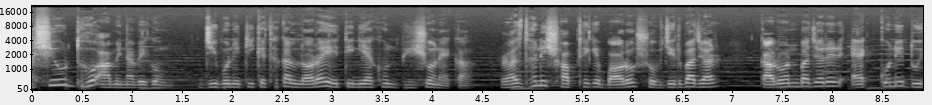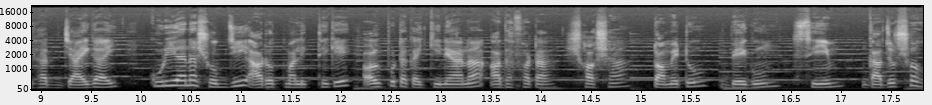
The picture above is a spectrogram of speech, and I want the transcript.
আশি ঊর্ধ্ব আমিনা বেগম। জীবনে টিকে থাকার লড়াইয়ে তিনি এখন ভীষণ একা। রাজধানীর সব থেকে বড় সবজির বাজার, কারওয়ান বাজারের এক কোণে দুই হাত জায়গায় কুড়ি আনা সবজি আড়ত মালিক থেকে অল্প টাকায় কিনে আনা আধা ফাটা শশা টমেটো, বেগুন, সিম গাজর সহ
